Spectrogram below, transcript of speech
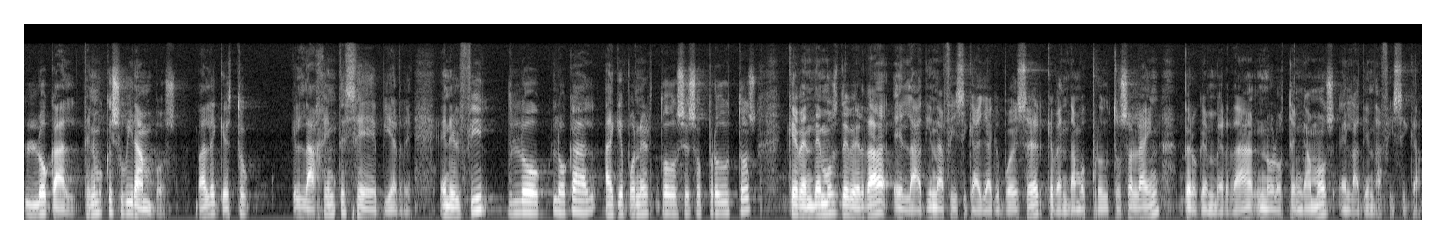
local. Tenemos que subir ambos, ¿vale? Que esto la gente se pierde. En el feed local hay que poner todos esos productos que vendemos de verdad en la tienda física, ya que puede ser que vendamos productos online, pero que en verdad no los tengamos en la tienda física.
